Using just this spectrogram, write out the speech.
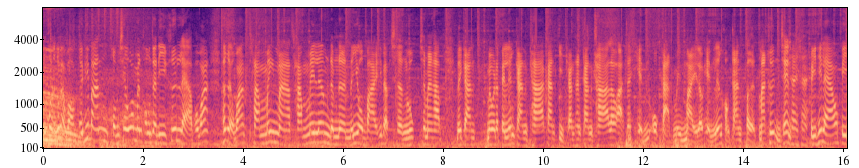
ทุกคนก็แบบบอกเอ้ยพี่บันผมเชื่อว่ามันคงจะดีขึ้นแหละ เพราะว่าถ้าเกิดว่าทรัมป์ไม่มาทรัมป์ไม่เริ่มดำเนินนโยบายที่แบบเชิงลุกใช่ไหมครับ ในการไม่ว่าจะเป็นเรื่องการค้าการกีดกันทางการค้า เราอาจจะเห็นโอกาสใหม่ ๆ เราเห็นเรื่องของการเปิดมากขึ้น เช่น ใช่ใช่ ปีที่แล้วปี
